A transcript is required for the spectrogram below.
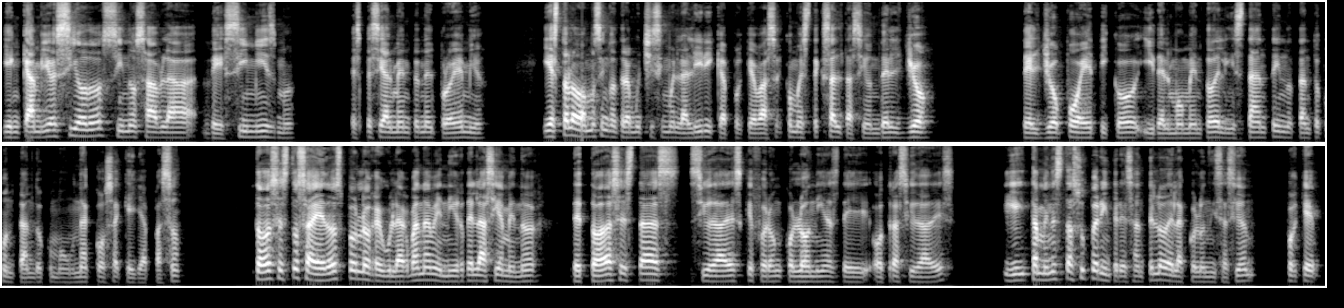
Y en cambio Hesiodo sí nos habla de sí mismo, especialmente en el Proemio. Y esto lo vamos a encontrar muchísimo en la lírica, porque va a ser como esta exaltación del yo, del yo poético y del momento del instante, y no tanto contando como una cosa que ya pasó. Todos estos aedos por lo regular van a venir del Asia Menor, de todas estas ciudades que fueron colonias de otras ciudades. Y también está súper interesante lo de la colonización, porque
